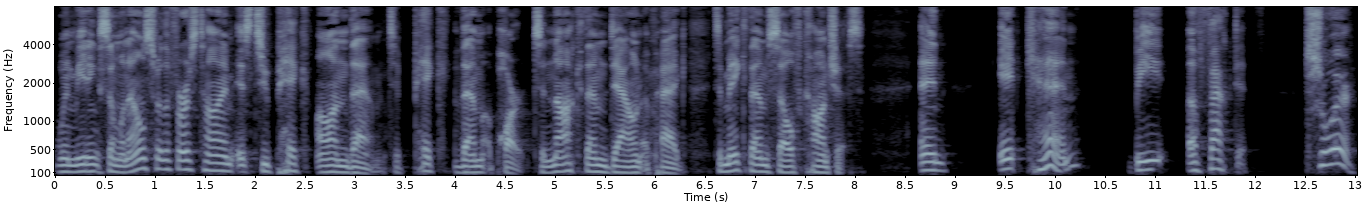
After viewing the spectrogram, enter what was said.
when meeting someone else for the first time is to pick on them, to pick them apart, to knock them down a peg, to make them self conscious. And it can be effective, Sure.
